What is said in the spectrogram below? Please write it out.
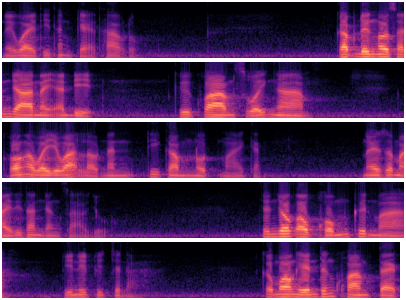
ในวัยที่ท่านแก่เท่าลง กับดึงเอาสัญญาในอดีต คือความสวยงามของอวัยวะเหล่านั้นที่กำหนดหมายกัน ในสมัยที่ท่านยังสาวอยู่จนยกเอาผมขึ้นมาพินิจพิจารณา ก็มองเห็นถึงความแตก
